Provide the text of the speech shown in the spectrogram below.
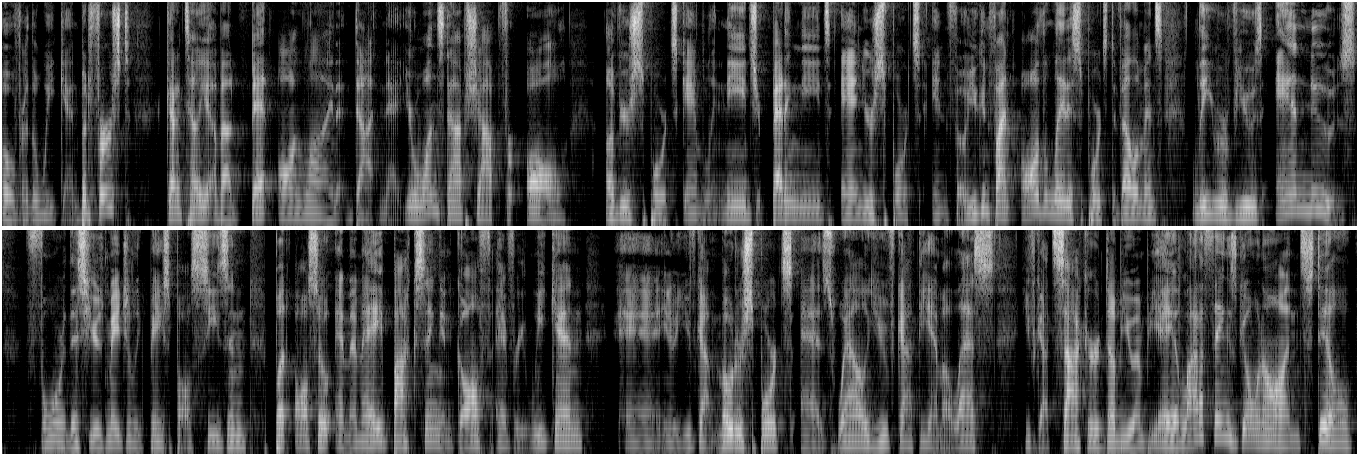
over the weekend. But first, got to tell you about betonline.net, your one stop shop for all of your sports gambling needs, your betting needs, and your sports info. You can find all the latest sports developments, league reviews, and news for this year's Major League Baseball season, but also MMA, boxing, and golf every weekend. And you know, you've got motorsports as well. You've got the MLS, you've got soccer, WNBA, a lot of things going on still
